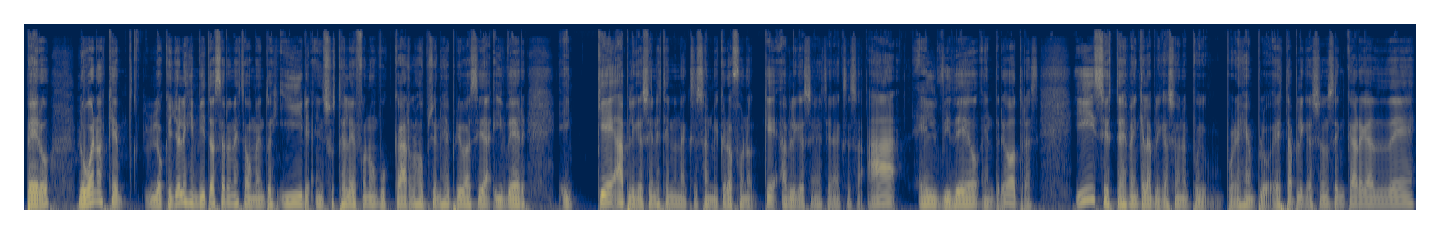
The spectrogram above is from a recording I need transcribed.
Pero lo bueno es que lo que yo les invito a hacer en este momento es ir en sus teléfonos, buscar las opciones de privacidad y ver eh, qué aplicaciones tienen acceso al micrófono, qué aplicaciones tienen acceso a el video, entre otras. Y si ustedes ven que la aplicación, por ejemplo, esta aplicación se encarga de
